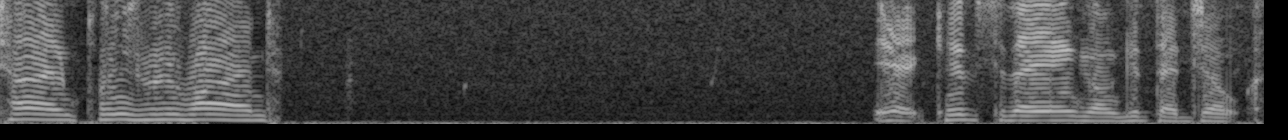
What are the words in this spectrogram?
Kind, please rewind. Yeah, kids today ain't gonna get that joke.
